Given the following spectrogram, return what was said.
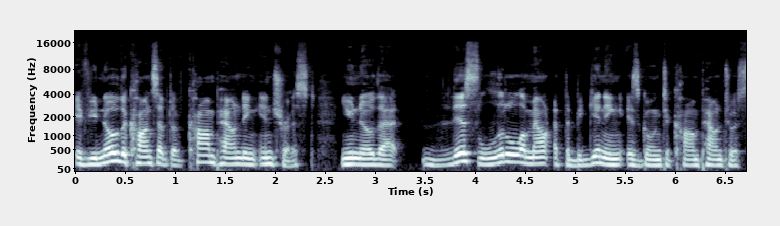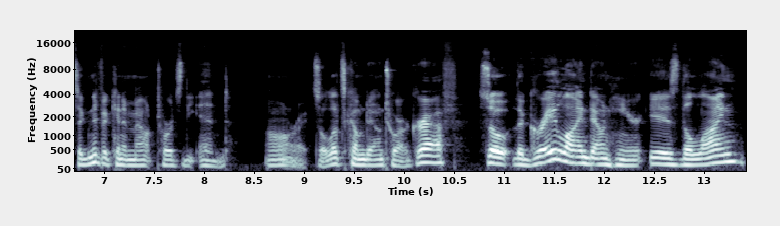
if you know the concept of compounding interest, you know that this little amount at the beginning is going to compound to a significant amount towards the end. All right, so let's come down to our graph. So the gray line down here is the line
